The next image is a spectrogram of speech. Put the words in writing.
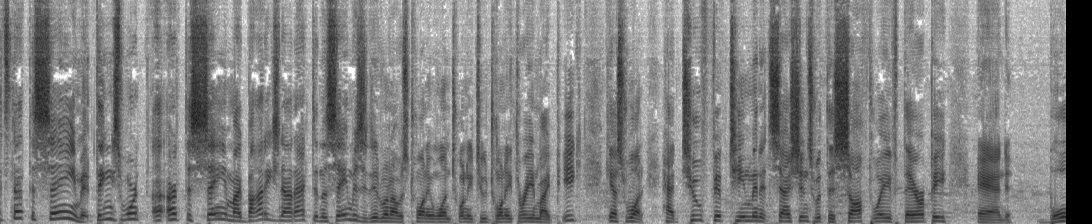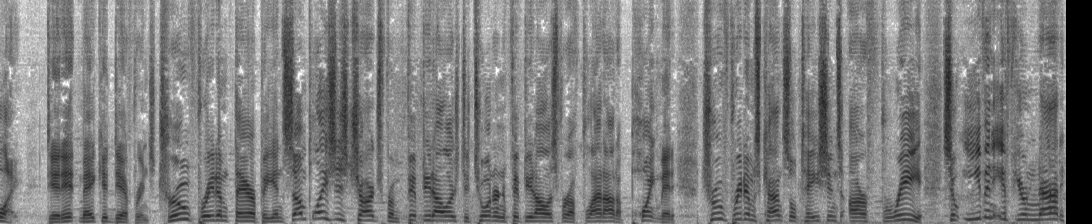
It's not the same. Things weren't aren't the same. My body's not acting the same as it did when I was 21, 22, 23 in my peak. Guess what? Had two 15-minute sessions with this soft wave therapy and boy, did it make a difference. True Freedom Therapy. In some places charge from $50 to $250 for a flat-out appointment. True Freedom's consultations are free. So even if you're not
